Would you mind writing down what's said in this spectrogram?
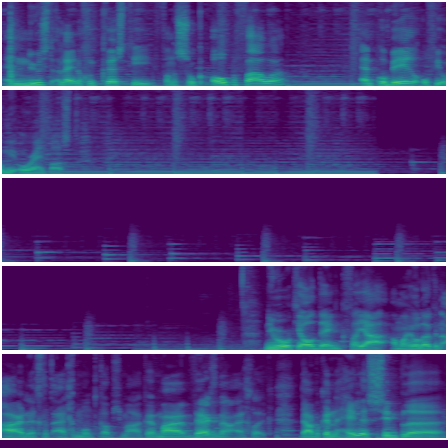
En nu is het alleen nog een kwestie van de sok openvouwen en proberen of hij om je oor heen past. Nu hoor ik je al denken van ja, allemaal heel leuk en aardig het eigen mondkapje maken. Maar werkt het nou eigenlijk? Daar heb ik een hele simpele, ja,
